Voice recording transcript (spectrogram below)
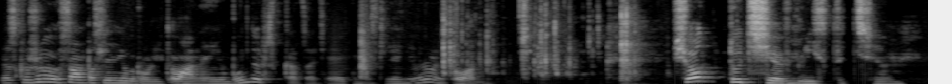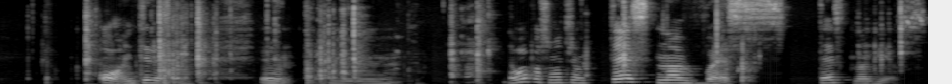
Расскажу в самом последнем ролике. Ладно, я не буду рассказывать, а я в последнем ролике. Ладно. Що тут ще вміститься? Так. О, интересно. Э, м, Давай посмотрим тест на вес. Тест на вес.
